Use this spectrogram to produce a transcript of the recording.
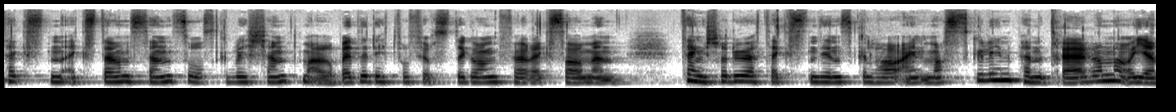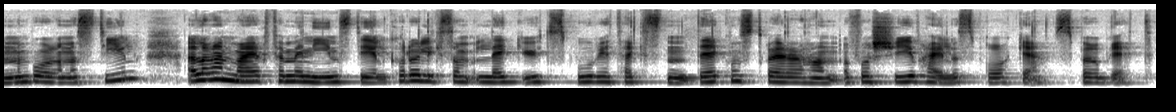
teksten ekstern sensor skal bli kjent med arbeidet ditt for første gang før eksamen. Tenker du at teksten din skal ha en maskulin, penetrerende og gjennomborende stil, eller en mer feminin stil, hvor du liksom legger ut spor i teksten, dekonstruerer han og forskyver hele språket, spør Britt.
